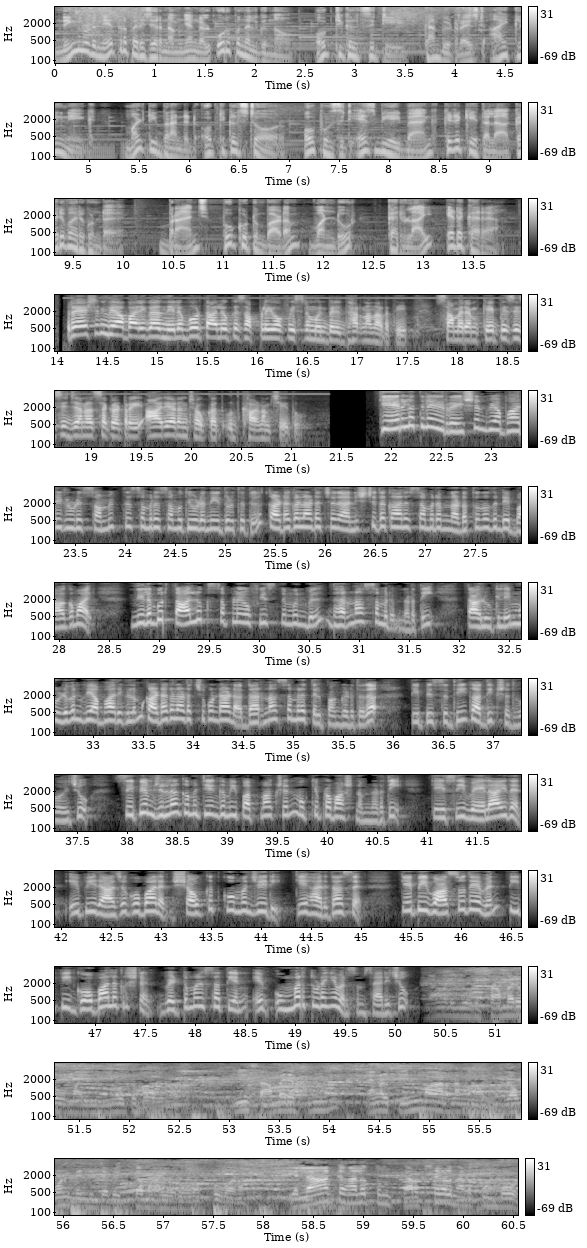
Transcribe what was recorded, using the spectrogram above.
നിങ്ങളുടെ നേത്രപരിചരണം ഞങ്ങൾ ഉറപ്പു നൽകുന്നു. Optical city computerised eye clinic multi branded optical store opposite S B I bank Kizhakkethala Karuvarakundu. Branch Pookkottumpadam Wandoor Karulai Edakkara. Ration വ്യാപാരികൾ Nilambur taluk supply ഓഫീസിന് മുൻപിൽ ധർണ നടത്തി. സമരം K general secretary Aryadan Shoukath ഉദ്ഘാടനം ചെയ്തു. കേരളത്തിലെ റേഷൻ വ്യാപാരികളുടെ സംയുക്ത സമര സമിതിയുടെ നേതൃത്വത്തിൽ കടകൾ അടച്ച് അനിശ്ചിതകാല സമരം നടത്തുന്നതിന്റെ ഭാഗമായി നിലമ്പൂർ താലൂക്ക് സപ്ലൈ ഓഫീസിന് മുൻപിൽ ധർണാ സമരം നടത്തി. താലൂക്കിലെ മുഴുവൻ വ്യാപാരികളും കടകൾ അടച്ചുകൊണ്ടാണ് ധർണാ സമരത്തിൽ പങ്കെടുത്തത്. ടി പി സിദ്ദീഖ് അധ്യക്ഷത വഹിച്ചു. സി പി എം ജില്ലാ കമ്മിറ്റി അംഗം ഇ പത്മാക്ഷൻ മുഖ്യപ്രഭാഷണം നടത്തി. K C Velayudhan A P Rajagopalan Shoukath Koomancheri K Haridasan K P Vasudevan T P Gopalakrishnan Vettumal Sathyan M Ummer തുടങ്ങിയവർ സംസാരിച്ചു. ഞങ്ങൾ ഈ ഈ സമരത്തിൽ നിന്ന് ഞങ്ങൾ പിന്മാറണമെങ്കിൽ ഗവൺമെന്റിന്റെ വ്യക്തമായ ഒരു ഉറപ്പ് വേണം. എല്ലാ കാലത്തും ചർച്ചകൾ നടത്തുമ്പോൾ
